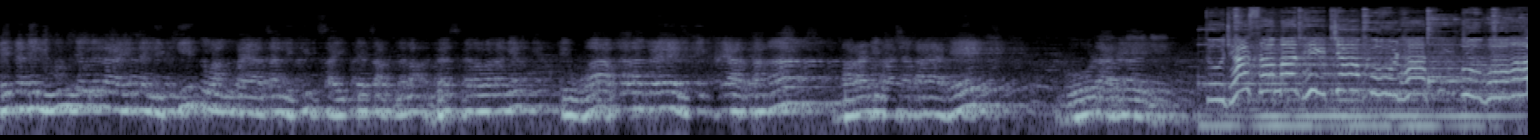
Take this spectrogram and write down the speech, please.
हे त्याने लिहून ठेवलेलं आहे. त्या लिखित वाङ्मयाचा लिखित साहित्याचा आपल्याला अभ्यास करावा लागेल. तेव्हा आपल्याला कळेल की खऱ्या अर्थानं मराठी भाषा काय आहे? गोड आहे. तुझ्या समाधीच्या पुढा उभा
